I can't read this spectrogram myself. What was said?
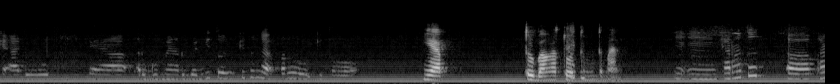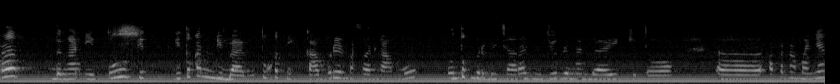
kayak adu kayak argumen argumen gitu kita nggak perlu gitu loh ya yep. betul banget tuh teman-teman mm -mm. karena tuh uh, karena dengan itu itu kan dibantu ketika kamu dan pasangan kamu untuk berbicara jujur dengan baik gitu uh, apa namanya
